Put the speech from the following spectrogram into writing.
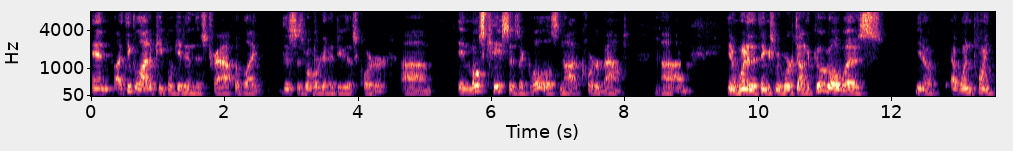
and I think a lot of people get in this trap of like, this is what we're going to do this quarter. Um, in most cases, a goal is not quarter bound. Mm-hmm. Um, you know, one of the things we worked on at Google was, you know, at one point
